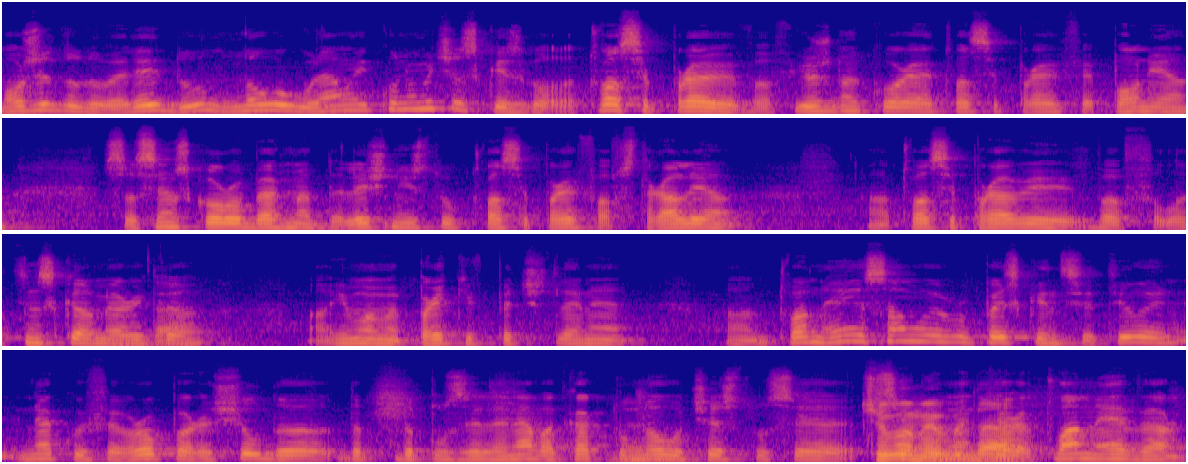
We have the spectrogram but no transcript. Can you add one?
може да доведе до много голяма економическа изгода. Това се прави в Южна Корея, това се прави в Япония, съвсем скоро бяхме в Далечния изток, това се прави в Австралия, това се прави в Латинска Америка, да. имаме преки впечатления. Това не е само европейска инициатива и някой в Европа решил да, да, да позеленява, както да. много често се, Чуваме се коментира. Да. Това не е вярно.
